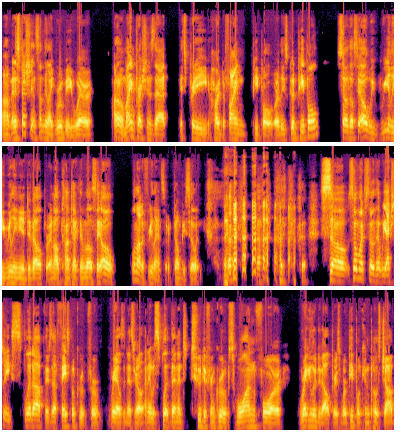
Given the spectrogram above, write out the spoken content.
um, and especially in something like Ruby, where I don't know, my impression is that it's pretty hard to find people, or at least good people. So they'll say, "Oh, we really, really need a developer," and I'll contact them. They'll say, "Oh, well, not a freelancer. Don't be silly." so, so much so that we actually split up. There's a Facebook group for Rails in Israel, and it was split then into two different groups. One for regular developers where people can post job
